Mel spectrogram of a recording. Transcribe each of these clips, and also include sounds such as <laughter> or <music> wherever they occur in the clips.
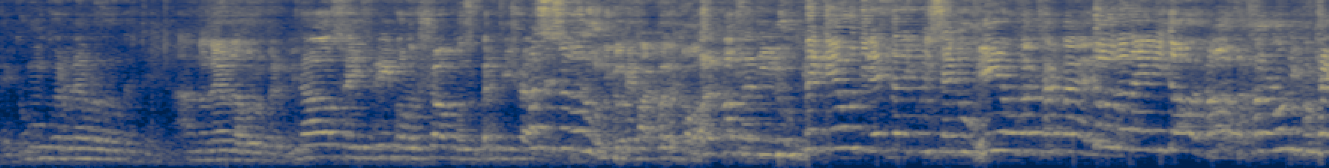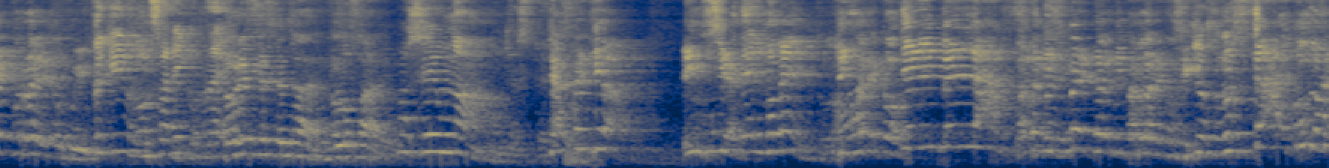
E comunque non è un lavoro per te. Ah, non è un lavoro per me. No, sei frivolo, sciocco, superficiale. Ma se sono l'unico che fa qualcosa. Qualcosa di inutile. Perché è utile stare qui seduto? Io ho il cervello! Tu non hai ritorno! Cosa? Sono l'unico che è corretto qui! Perché io non sarei corretto. Dovresti aspettare, non lo fai. Ma sei un anno che Ti aspetta. aspettiamo! Ed Insieme! è il momento, no? Di fare cosa? Di ribellarsi! Ma devi smettere di parlare così! Io sono stanco! Tu sei!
